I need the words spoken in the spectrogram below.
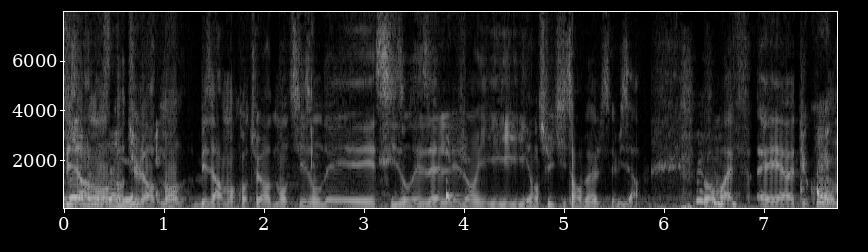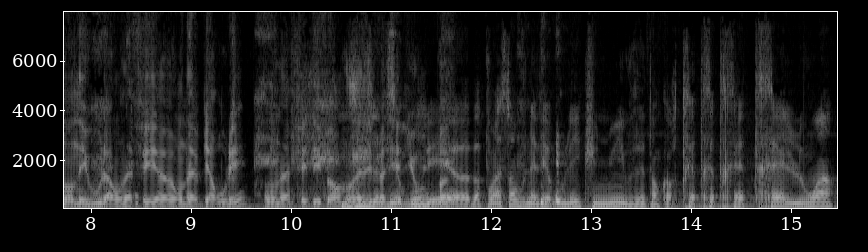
bizarrement, quand tu leur demandes, bizarrement, quand tu leur demandes s'ils ont des, s'ils ont des ailes, les gens, ils, ensuite, ils t'en veulent. C'est bizarre. Bon, bref. Et euh, du coup, on en est où là? On a fait, euh, on a bien roulé? On a fait des bornes? On a dépassé Lyon. roulé, ou pas? euh, bah, pour l'instant, vous n'avez roulé qu'une nuit. Vous êtes encore très très très très loin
